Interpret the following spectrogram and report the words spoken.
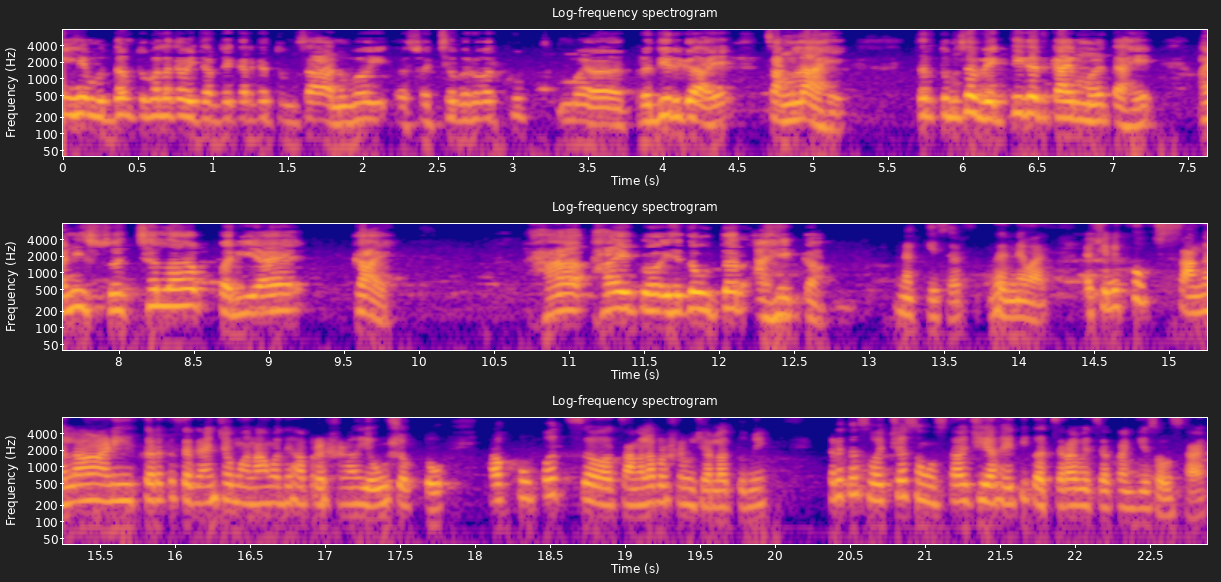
हे मुद्दाम तुम्हाला का विचारतोय? कारण का तुमचा अनुभव स्वच्छ बरोबर खूप प्रदीर्घ आहे चांगला आहे. तर तुमचं व्यक्तिगत काय मत आहे? आणि स्वच्छला पर्याय काय? हा हा एक ह्याचं उत्तर आहे का? नक्की सर. धन्यवाद. ॲक्च्युली खूप चांगला आणि खरं तर सगळ्यांच्या मनामध्ये हा प्रश्न येऊ शकतो. हा खूपच चांगला प्रश्न विचारला तुम्ही. खरं तर स्वच्छ संस्था जी आहे ती कचरा वेचकांची संस्था आहे.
